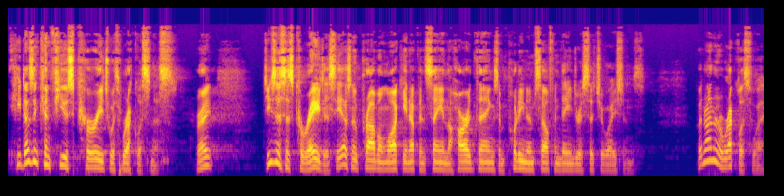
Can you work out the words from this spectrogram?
He doesn't confuse courage with recklessness, right? Jesus is courageous. He has no problem walking up and saying the hard things and putting himself in dangerous situations, but not in a reckless way,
